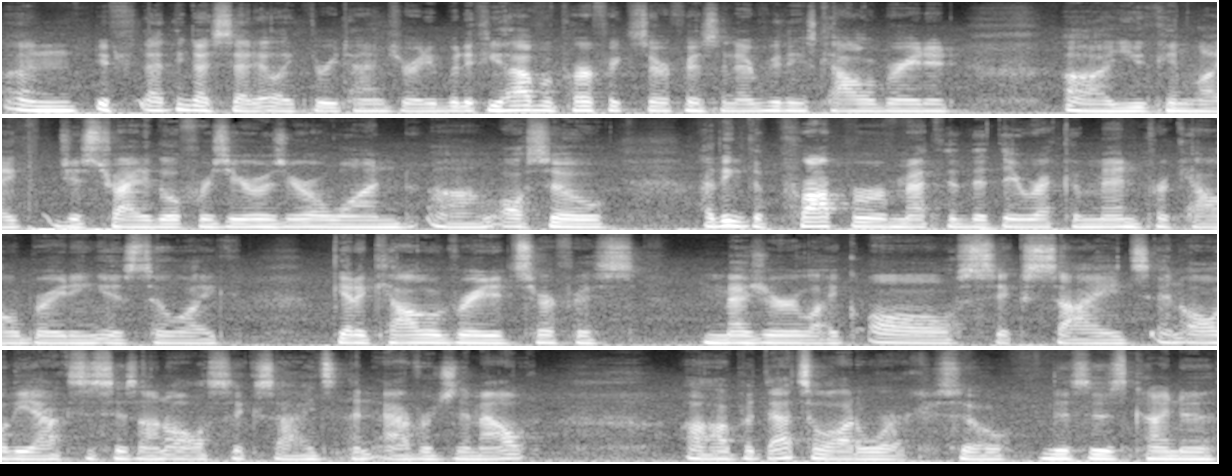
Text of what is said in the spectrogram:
and if I think I said it like three times already, but if you have a perfect surface and everything's calibrated, uh, you can like just try to go for zero zero one. Um, also, I think the proper method that they recommend for calibrating is to like get a calibrated surface, measure like all six sides and all the axes on all six sides, and then average them out. Uh, but that's a lot of work. So this is kind of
